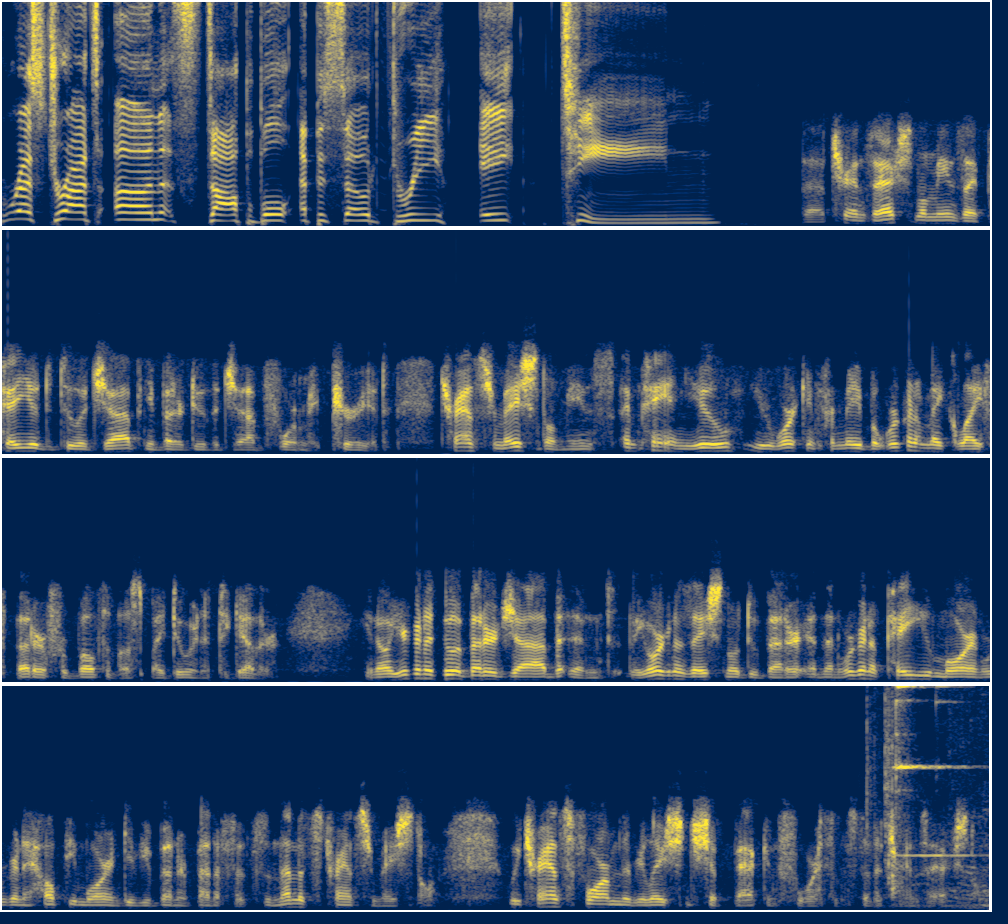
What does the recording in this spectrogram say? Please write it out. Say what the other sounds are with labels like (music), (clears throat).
Restaurant Unstoppable, episode 318. Uh, transactional means I pay you to do a job and you better do the job for me, period. Transformational means I'm paying you, you're working for me, but we're going to make life better for both of us by doing it together. You know, you're going to do a better job and the organization will do better, and then we're going to pay you more and we're going to help you more and give you better benefits. And then it's transformational. We transform the relationship back and forth instead of transactional.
